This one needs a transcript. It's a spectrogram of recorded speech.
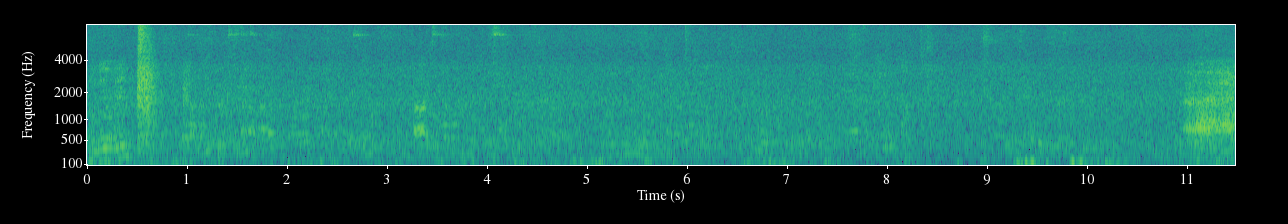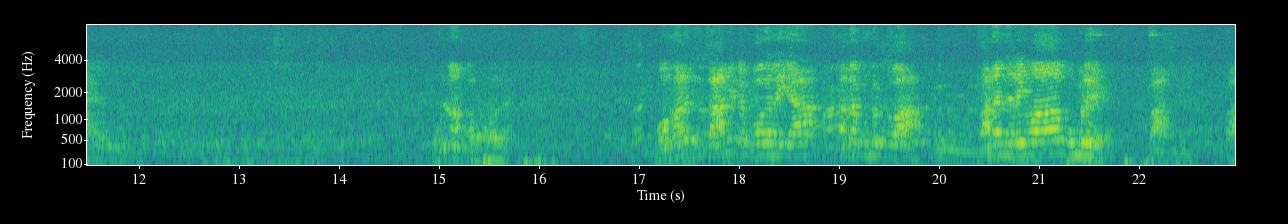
எப்படி, எப்படி? உள்ள அங்க போற உன் மனசு சாமிகிட்ட போகலையா நல்லா கும்பிட்டு வா மன நிறைவா கும்பிடு வா. வா.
